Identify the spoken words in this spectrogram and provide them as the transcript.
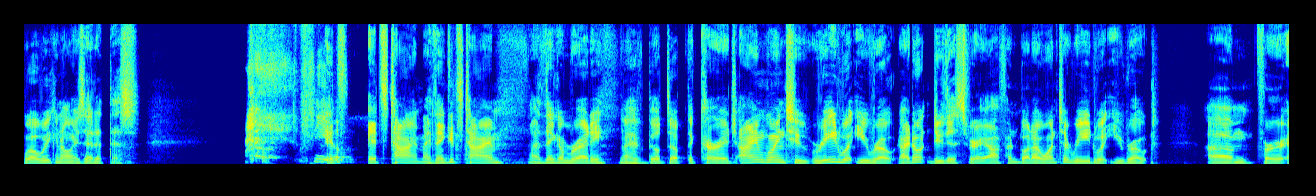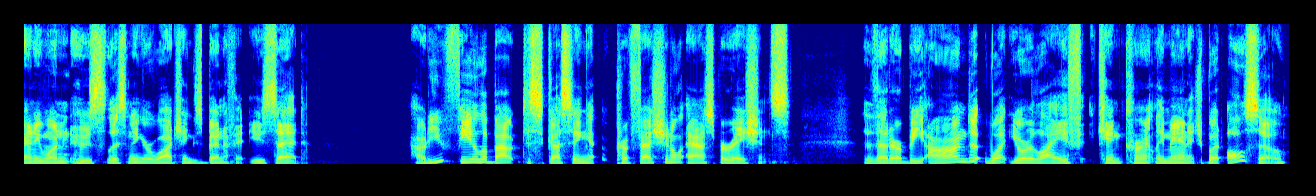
Well, we can always edit this. it's, it's time. I think it's time. I think I'm ready. I have built up the courage. I am going to read what you wrote. I don't do this very often, but I want to read what you wrote um, for anyone who's listening or watching's benefit. You said, How do you feel about discussing professional aspirations that are beyond what your life can currently manage, but also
